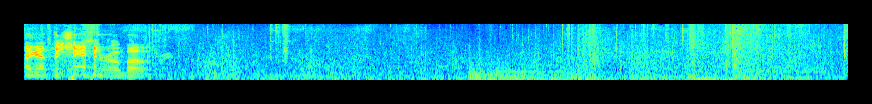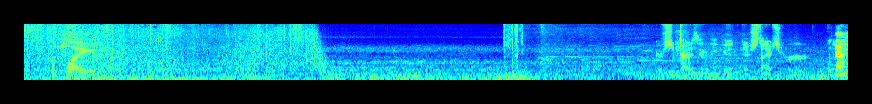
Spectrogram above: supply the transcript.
I got the cannon start rowboat. forward. Well played. You're surprisingly good. Their snipes were. Really Yeah.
